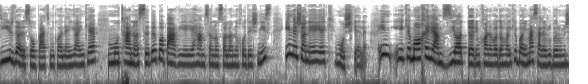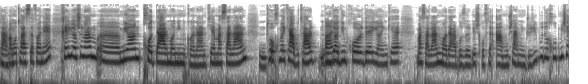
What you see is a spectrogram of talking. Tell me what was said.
دیر داره صحبت می‌کنه یا اینکه متناسبه با بقیه همسن و سالان خودش نیست این نشانه یک مشکله. این, که ما خیلی هم زیاد داریم خانواده هایی که با این مسئله روبرو میشن و بله. متاسفانه خیلی هاشون هم میان خود درمانی می‌کنن که مثلا تخم کبوتر بله. دادیم خورده یا اینکه مثلا مادر بزرگش گفته عموش هم اینجوری بوده خوب میشه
